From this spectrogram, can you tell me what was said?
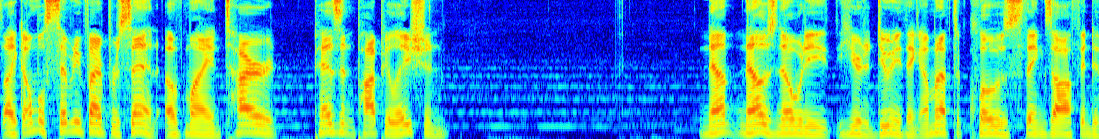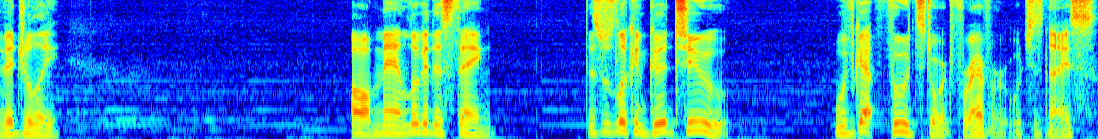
like almost 75% of my entire peasant population. Now, now there's nobody here to do anything. I'm going to have to close things off individually. Oh man, look at this thing. This was looking good too. We've got food stored forever, which is nice.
